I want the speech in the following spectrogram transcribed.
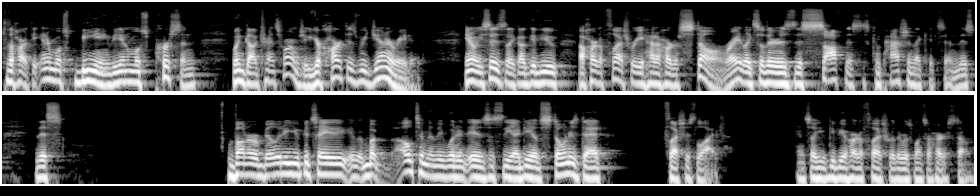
to the heart, the innermost being, the innermost person when God transforms you. Your heart is regenerated. You know, he says like, I'll give you a heart of flesh where you had a heart of stone, right? Like, so there is this softness, this compassion that kicks in, this, this, vulnerability, you could say, but ultimately what it is is the idea of stone is dead, flesh is live. And so you give your heart of flesh where there was once a heart of stone.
